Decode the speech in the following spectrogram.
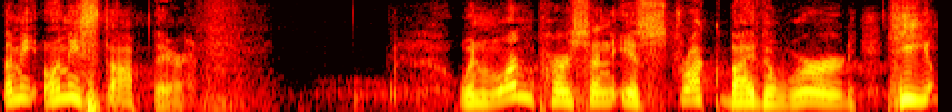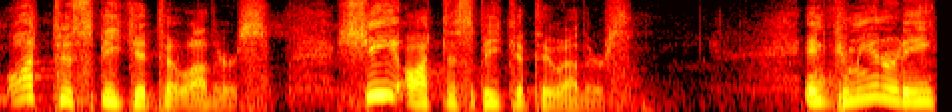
Let me, let me stop there. When one person is struck by the word, he ought to speak it to others. She ought to speak it to others. In community,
